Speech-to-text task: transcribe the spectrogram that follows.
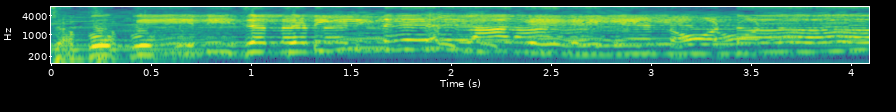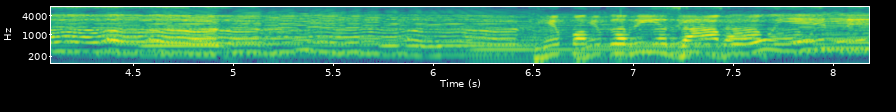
ઝબુકેલી જલડી ને લાગે એનો ડર ઘેમ કરી જાવું એને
